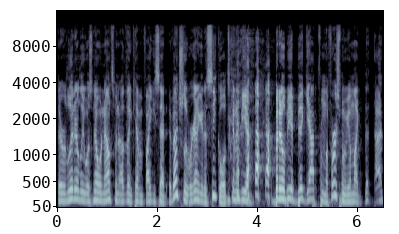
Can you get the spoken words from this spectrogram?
There literally was no announcement other than Kevin Feige said, eventually we're going to get a sequel. It's going to be a, but it'll be a big gap from the first movie. I'm like, that, that,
